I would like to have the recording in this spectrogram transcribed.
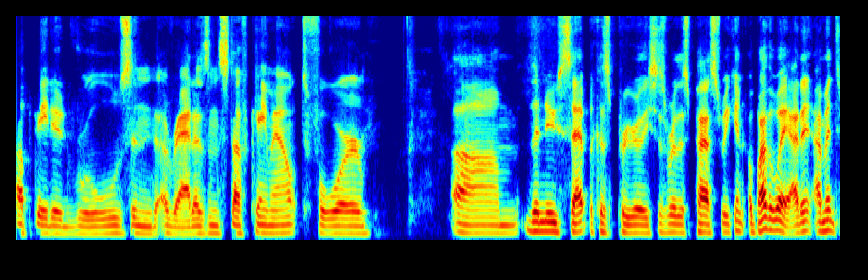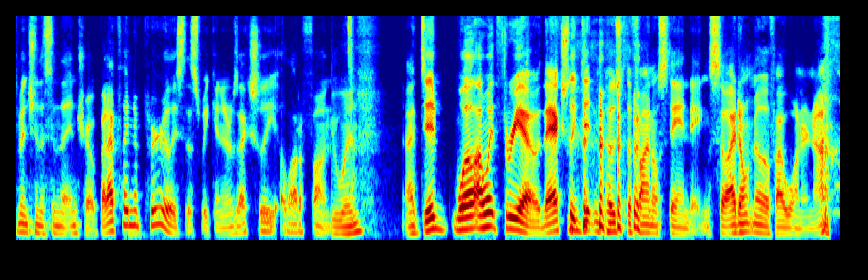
updated rules and erratas and stuff came out for um the new set because pre-releases were this past weekend. Oh, by the way, I didn't I meant to mention this in the intro, but I played in a pre-release this weekend. It was actually a lot of fun. you win. I did well. I went 3-0. They actually didn't post the final standings, so I don't know if I won or not.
